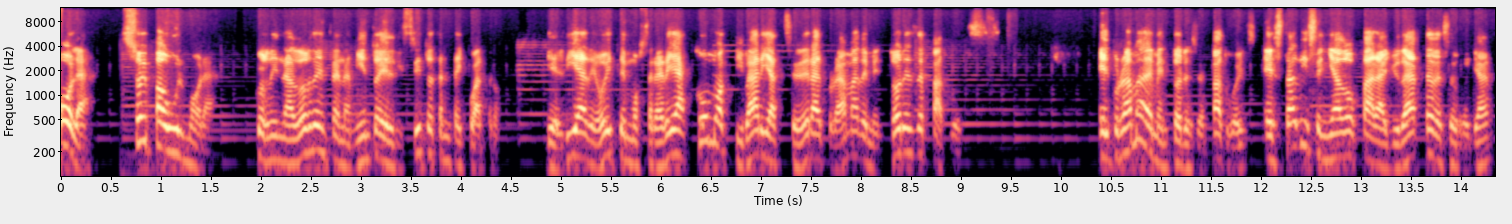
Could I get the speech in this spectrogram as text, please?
Hola, soy Paul Mora, coordinador de entrenamiento del Distrito 34, y el día de hoy te mostraré cómo activar y acceder al programa de mentores de Pathways. El programa de mentores de Pathways está diseñado para ayudarte a desarrollar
